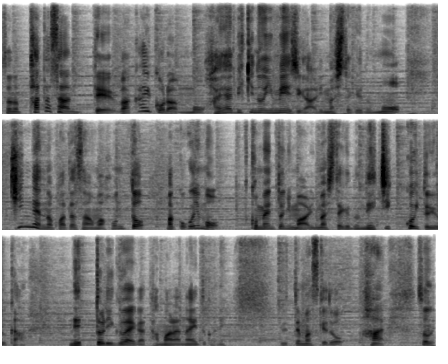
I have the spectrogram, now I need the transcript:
そのパタさんって若い頃はもう早弾きのイメージがありましたけども近年のパタさんは本当、まあ、ここにもコメントにもありましたけどねちっこいというかねっとり具合がたまらないとかね言ってますけどはい。その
